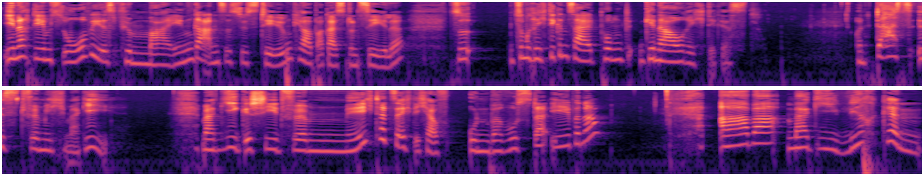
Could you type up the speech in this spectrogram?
Je nachdem so, wie es für mein ganzes System, Körper, Geist und Seele, zu, zum richtigen Zeitpunkt genau richtig ist. Und das ist für mich Magie. Magie geschieht für mich tatsächlich auf unbewusster Ebene, aber Magie wirken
